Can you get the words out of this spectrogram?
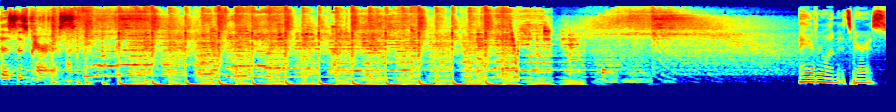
This is Paris. Hey everyone, it's Paris.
